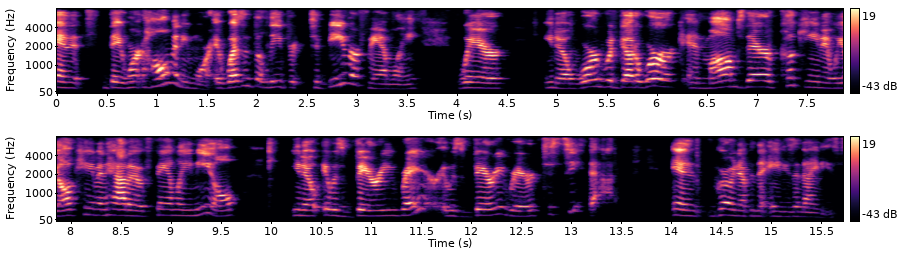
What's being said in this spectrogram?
And it's they weren't home anymore. It wasn't the leave to beaver family where you know Ward would go to work and mom's there cooking and we all came and had a family meal. You know it was very rare. It was very rare to see that in growing up in the 80s and 90s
